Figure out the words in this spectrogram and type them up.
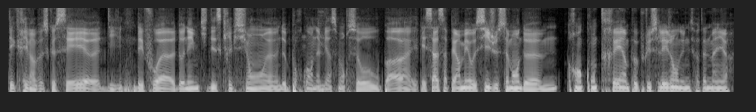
décrivent un peu ce que c'est, des fois donner une petite description de pourquoi on aime bien ce morceau ou pas. Et ça, ça permet aussi justement de rencontrer un peu plus les gens d'une certaine manière.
